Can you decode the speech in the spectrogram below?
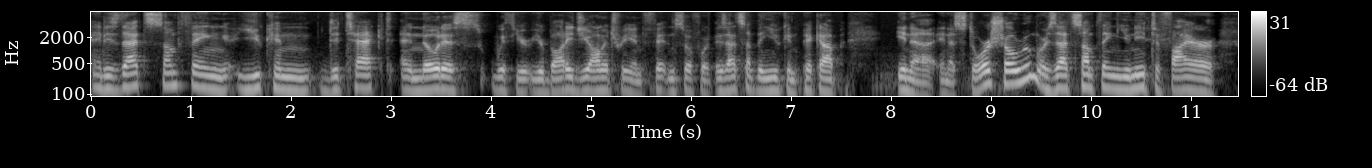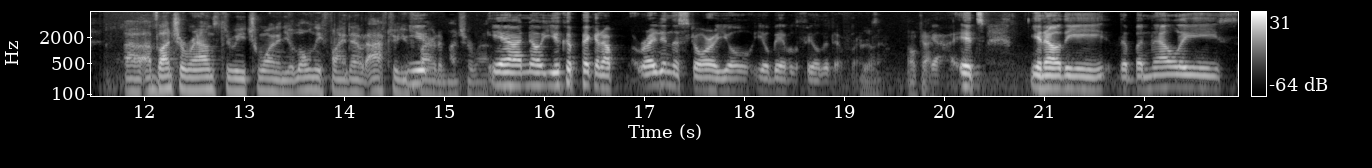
and is that something you can detect and notice with your, your body geometry and fit and so forth? Is that something you can pick up in a in a store showroom, or is that something you need to fire uh, a bunch of rounds through each one, and you'll only find out after you've you, fired a bunch of rounds. Yeah, no, you could pick it up right in the store. You'll you'll be able to feel the difference. Really? Okay. Yeah, it's you know the the Benellis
